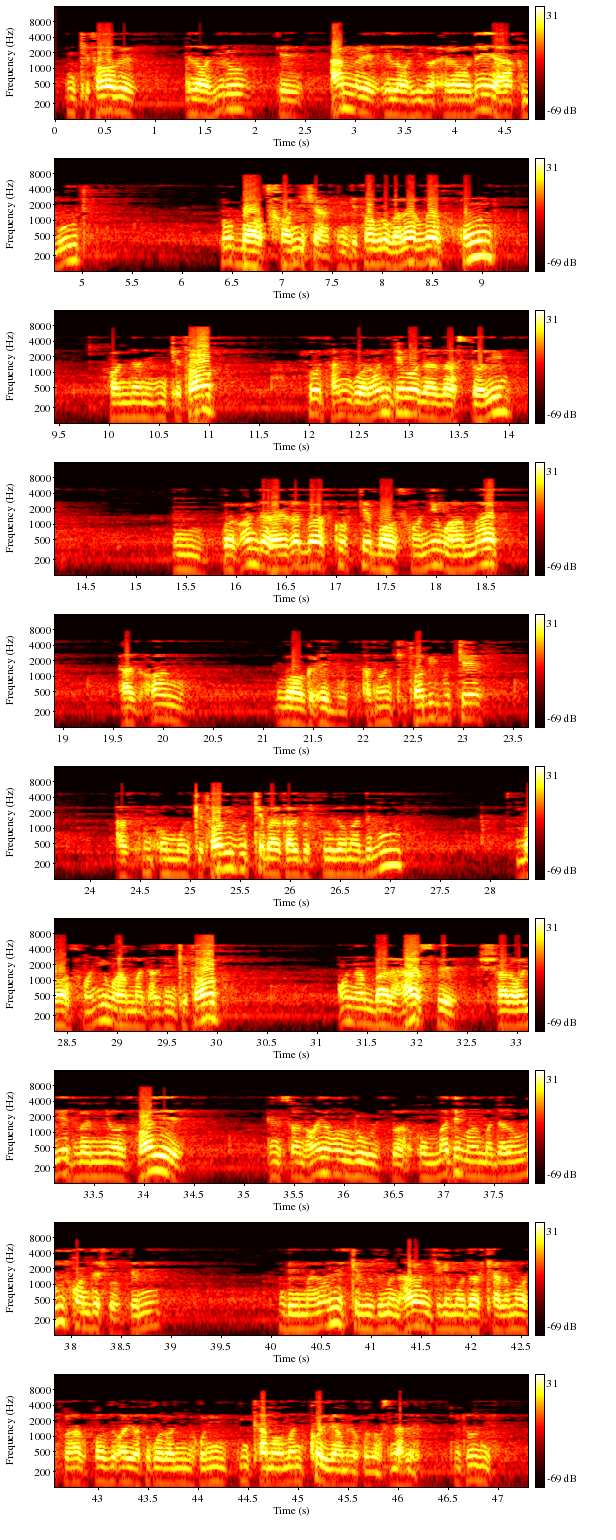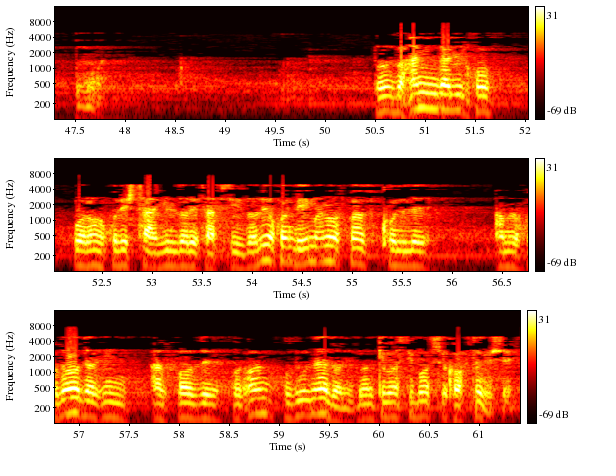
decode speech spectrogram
این کتاب الهی رو که امر الهی و اراده حق بود. رو بازخانی کرد. این کتاب رو بلغ زد خوند خواندن این کتاب شد. همین قرآنی که ما در دست داریم. این قرآن در حقیقت باید گفت که بازخانی محمد از آن واقعه بود از آن کتابی بود که از اون ام کتابی بود که بر قلبش فرود آمده بود. بازخانی محمد از این کتاب آن هم بر حسب شرایط و نیازهای انسانهای آن روز و امت محمد در آن روز خوانده شد. یعنی به معنا نیست که لزوما هر آنچه که ما در کلمات و الفاظ آیات قرآنی می‌خونیم این تماما کل امر خداست. نه اینطور نیست. درست. به همین دلیل خب قرآن خودش تعلیل داره تفسیر داره. خب به این معناست پس کل امر خدا در این الفاظ قرآن حضور نداره. بلکه باستی باز شکافته بشه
